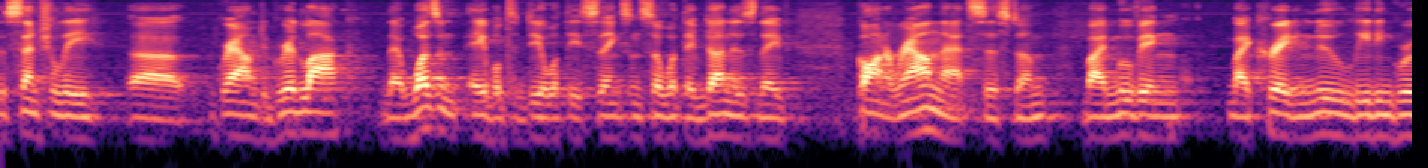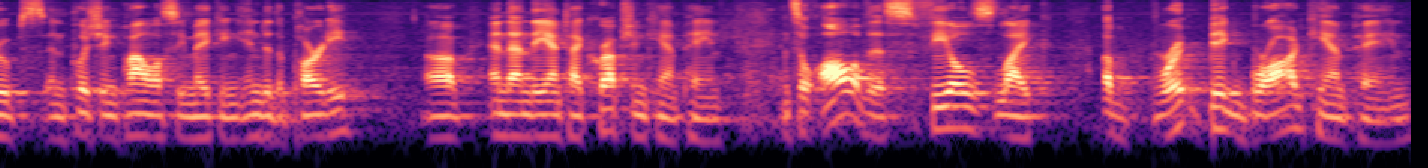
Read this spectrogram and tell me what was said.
essentially uh, ground to gridlock, that wasn't able to deal with these things. And so what they've done is they've gone around that system by moving, by creating new leading groups and pushing policy making into the party, uh, and then the anti-corruption campaign. And so all of this feels like a big, broad campaign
